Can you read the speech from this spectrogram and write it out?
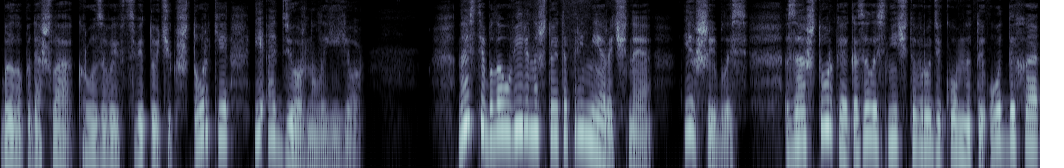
Белла подошла к розовой в цветочек шторке и отдернула ее. Настя была уверена, что это примерочная, и ошиблась. За шторкой оказалось нечто вроде комнаты отдыха,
